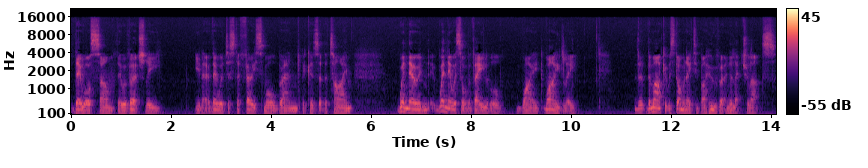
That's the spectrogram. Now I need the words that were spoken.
there was some. They were virtually, you know, they were just a very small brand because at the time, when they were in, when they were sort of available wide widely, the the market was dominated by Hoover and Electrolux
